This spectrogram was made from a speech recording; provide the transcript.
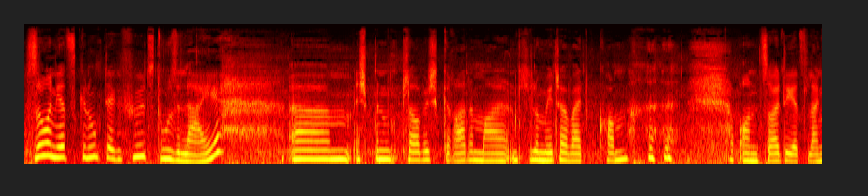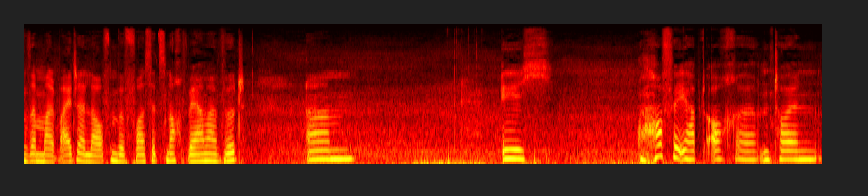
So, und jetzt genug der Gefühlsduselei. Ähm, ich bin, glaube ich, gerade mal einen Kilometer weit gekommen und sollte jetzt langsam mal weiterlaufen, bevor es jetzt noch wärmer wird. Ähm, ich hoffe, ihr habt auch äh, einen tollen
